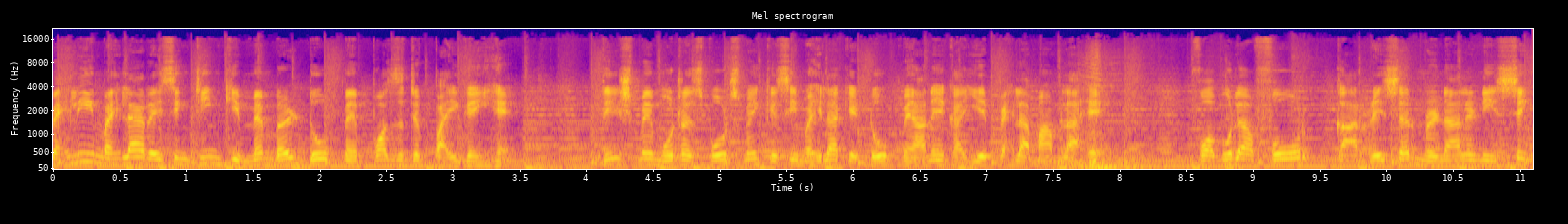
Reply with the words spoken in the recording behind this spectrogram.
पहली महिला रेसिंग टीम की मेंबर डोप में पॉजिटिव पाई गई हैं। देश में मोटर स्पोर्ट्स में किसी महिला के डोप में आने का यह पहला मामला है Formula four car racer Mrinalini Singh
